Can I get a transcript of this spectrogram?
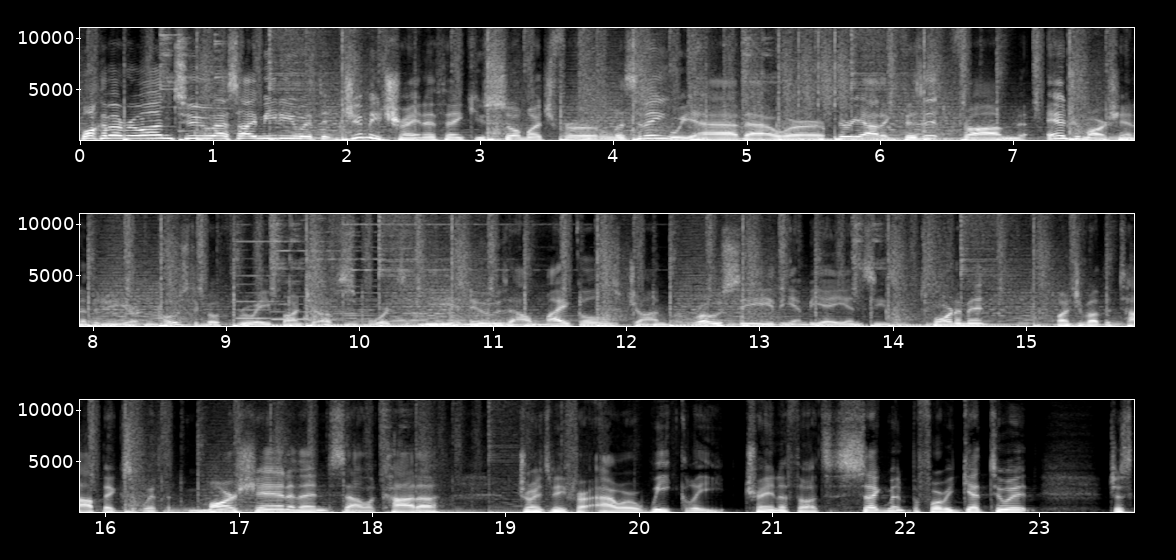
Welcome, everyone, to SI Media with Jimmy Traina. Thank you so much for listening. We have our periodic visit from Andrew Marchand of the New York Post to go through a bunch of sports media news. Al Michaels, Jon Morosi, the NBA in season tournament, a bunch of other topics with Marchand, and then Sal Licata joins me for our weekly Traina Thoughts segment. Before we get to it, just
